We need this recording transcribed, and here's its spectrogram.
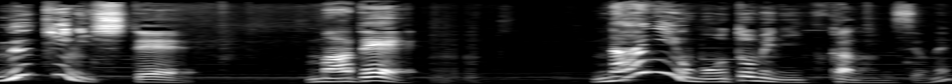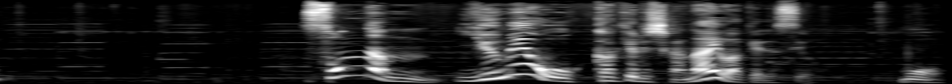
抜きにしてまで何を求めに行くかなんですよね。そんなん夢を追っかけるしかないわけですよ。も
